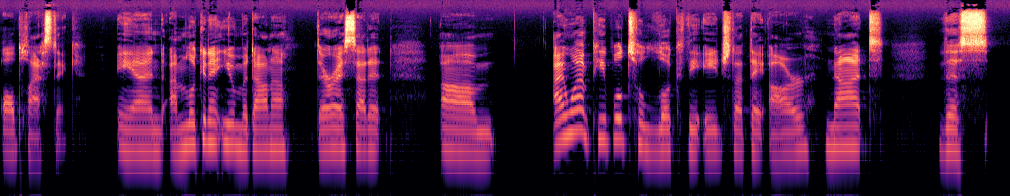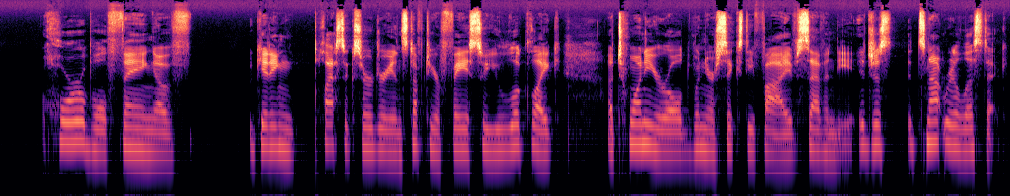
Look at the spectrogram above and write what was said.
all plastic. And I'm looking at you, Madonna. There, I said it. Um, I want people to look the age that they are, not this horrible thing of getting plastic surgery and stuff to your face so you look like a 20 year old when you're 65, 70. It just, it's not realistic.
